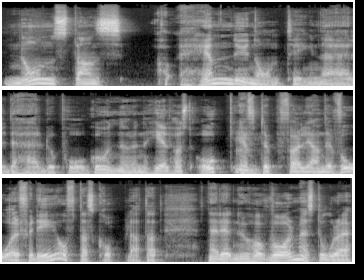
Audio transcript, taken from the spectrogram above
någonstans händer ju någonting när det här då pågår under en hel höst och mm. efterföljande vår. För det är oftast kopplat att när det nu har varit de här stora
